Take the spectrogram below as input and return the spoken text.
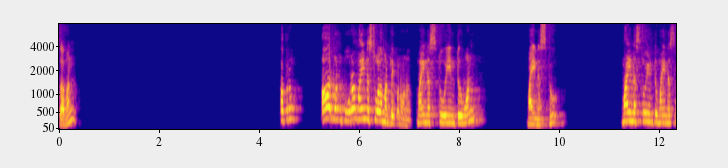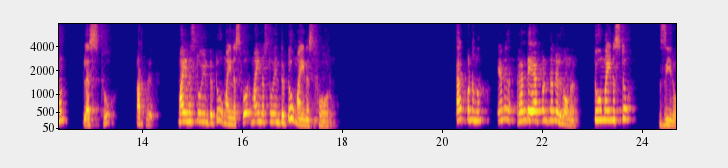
செவன் அப்புறம் ஆர் ஒன் பூரா மைனஸ் டூல மல்டிப்ளை பண்ணணும். Minus two into one minus two minus two into minus one plus two அடுத்தது minus two into two minus four minus two into two minus four add பண்ணுங்க. ஏன்னா ரெண்டு ஆட் பண்ணி தானே எழுதணும். Two minus two zero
